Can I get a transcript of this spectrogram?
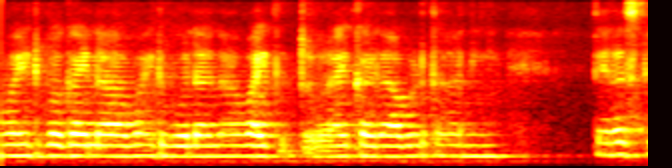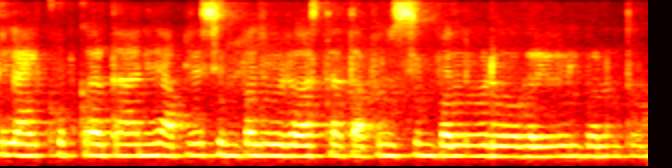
वाईट बघायला वाईट बोलायला वाईट ऐकायला आवडतं आणि त्यालाच ते लाईक खूप करतात आणि आपले सिंपल व्हिडिओ असतात. आपण सिंपल व्हिडिओ वगैरे रील बनवतो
